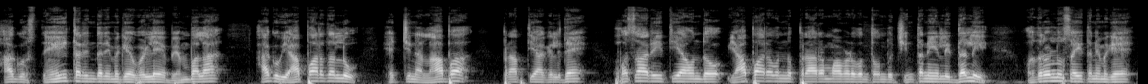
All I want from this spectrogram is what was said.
ಹಾಗೂ ಸ್ನೇಹಿತರಿಂದ ನಿಮಗೆ ಒಳ್ಳೆಯ ಬೆಂಬಲ ಹಾಗೂ ವ್ಯಾಪಾರದಲ್ಲೂ ಹೆಚ್ಚಿನ ಲಾಭ ಪ್ರಾಪ್ತಿಯಾಗಲಿದೆ. ಹೊಸ ರೀತಿಯ ಒಂದು ವ್ಯಾಪಾರವನ್ನು ಪ್ರಾರಂಭ ಮಾಡುವಂಥ ಒಂದು ಚಿಂತನೆಯಲ್ಲಿದ್ದಲ್ಲಿ ಅದರಲ್ಲೂ ಸಹಿತ ನಿಮಗೆ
